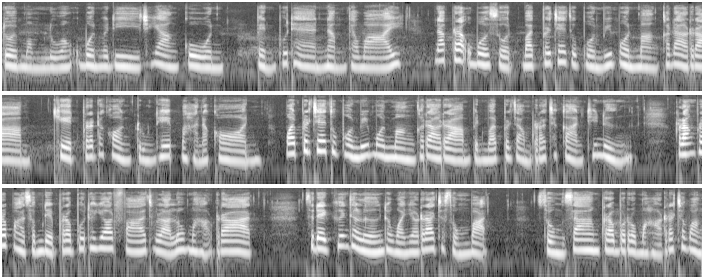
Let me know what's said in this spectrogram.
โดยหม่อมหลวงอุบลวดีชยางกูล เป็นผู้แทนนำถวายณพระอุโบสถวัดพระเชตุพนวิมลมังคลาราม เขตพระนครกรุงเทพมหานคร วัดพระเชตุพนวิมลมังคลาราม เป็นวัดประจำรัชกาลที่หนึ่งครั้งพระบาทสมเด็จพระพุทธยอดฟ้าจุฬาโลกมหาราช เสด็จขึ้นเถลิงถวายราชสมบัติทรงสร้างพระบรมมหาราชวัง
